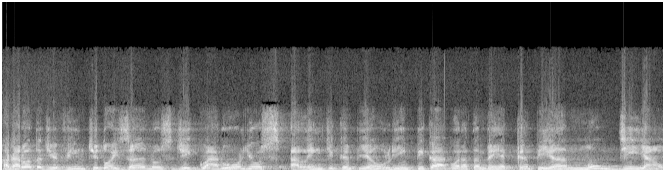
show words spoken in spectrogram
A garota de 22 anos de Guarulhos, além de campeã olímpica, agora também é campeã mundial.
